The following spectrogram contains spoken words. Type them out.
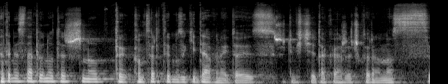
Natomiast na pewno też no, te koncerty muzyki dawnej to jest rzeczywiście taka rzecz, która nas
